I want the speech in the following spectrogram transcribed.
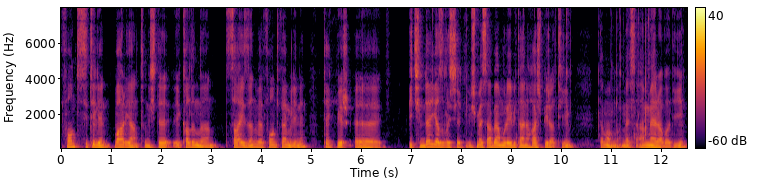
Font stilin, varyantın, işte e, kalınlığın, size'ın ve font family'nin tek bir e, biçimde yazılış şekliymiş. Mesela ben buraya bir tane H1 atayım. Tamam mı? Mesela merhaba diyeyim.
